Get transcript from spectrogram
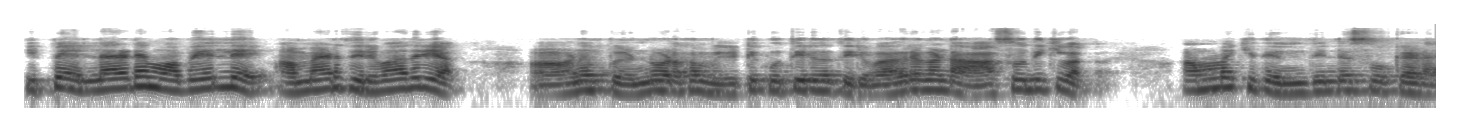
ഇപ്പൊ എല്ലാവരുടെയും മൊബൈലിലെ അമ്മയുടെ തിരുവാതിരയാ. ആണും പെണ്ണും അടക്കം വീട്ടിൽ കുത്തിയിരുന്ന് തിരുവാതിര കണ്ട് ആസ്വദിക്കുക അമ്മയ്ക്ക് ഇത് എന്തിന്റെ സുഖേടാ?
